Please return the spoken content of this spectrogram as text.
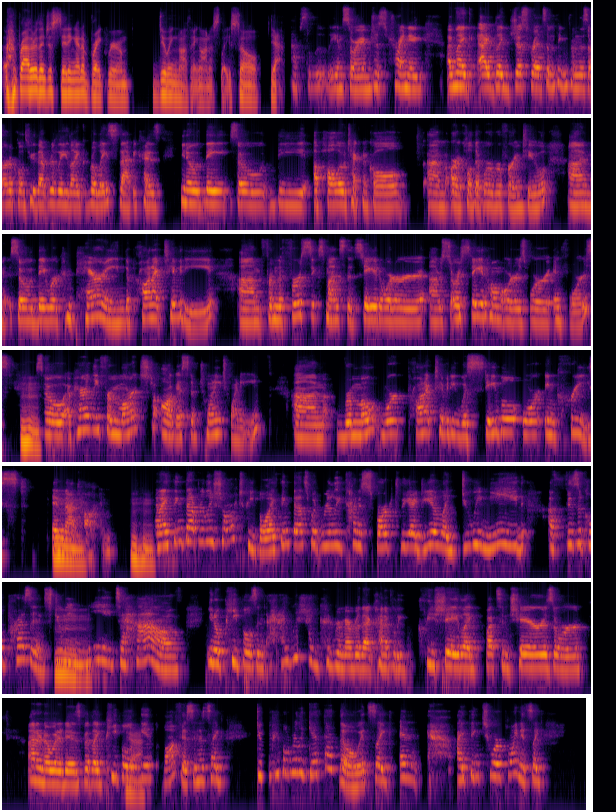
rather than just sitting at a break room doing nothing honestly. So yeah. Absolutely. I'm sorry. I'm just trying to i'm like i like just read something from this article too that really like relates to that because you know they so the apollo technical um, article that we're referring to um, so they were comparing the productivity um, from the first six months that stay at order uh, or stay at home orders were enforced. Mm-hmm. So apparently, from March to August of 2020, um, remote work productivity was stable or increased in mm. that time. Mm-hmm. And I think that really shocked people. I think that's what really kind of sparked the idea like, do we need a physical presence? Do mm. we need to have, you know, people's, and I wish I could remember that kind of like cliche, like butts and chairs, or I don't know what it is, but like people yeah. in the office. And it's like, do people really get that though? It's like, and I think to our point, it's like,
